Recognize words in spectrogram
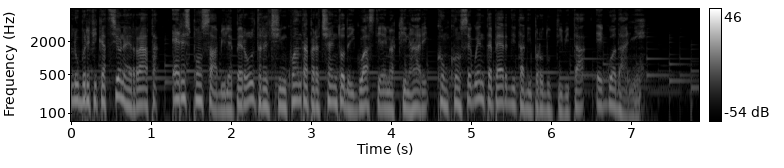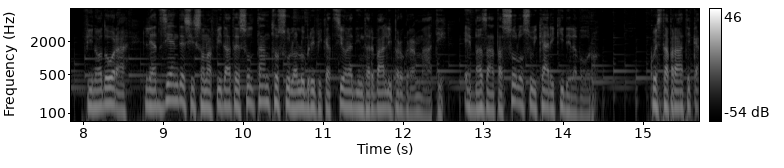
lubrificazione errata è responsabile per oltre il 50% dei guasti ai macchinari con conseguente perdita di produttività e guadagni. Fino ad ora le aziende si sono affidate soltanto sulla lubrificazione ad intervalli programmati e basata solo sui carichi di lavoro. Questa pratica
